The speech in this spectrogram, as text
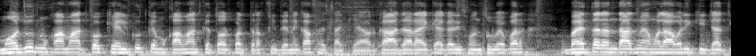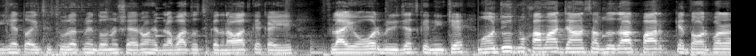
मौजूद मकाम को खेलकूद के मकाम के तौर पर तरक्की देने का फैसला किया और कहा जा रहा है कि अगर इस मनसूबे पर बेहतर अंदाज में अमलावरी की जाती है तो ऐसी सूरत में दोनों शहरों, हैदराबाद और सिकंदराबाद के कई फ्लाईओवर ब्रिजेस के नीचे मौजूद मकाम जहाँ सब्जोजार पार्क के तौर पर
